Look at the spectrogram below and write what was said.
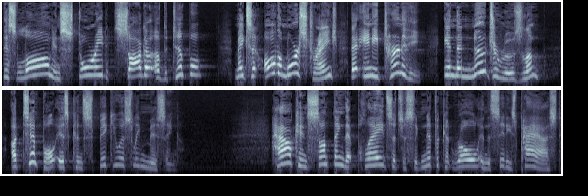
this long and storied saga of the temple makes it all the more strange that in eternity, in the New Jerusalem, a temple is conspicuously missing. How can something that played such a significant role in the city's past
